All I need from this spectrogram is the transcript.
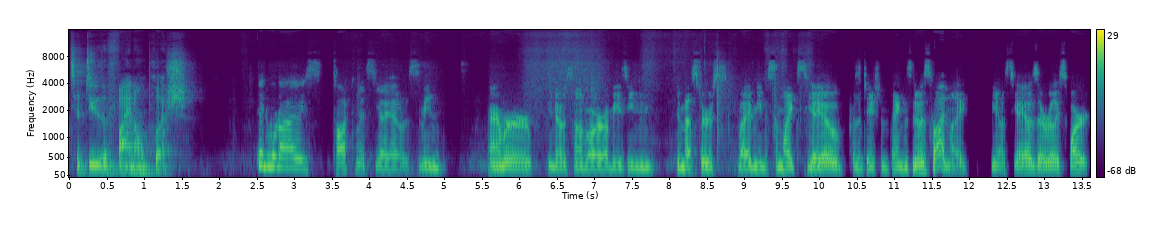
to do the final push. And when I was talking with CIOs, I mean, I remember you know some of our amazing investors invited me to some like CIO presentation things, and it was fun. Like you know, CIOs are really smart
